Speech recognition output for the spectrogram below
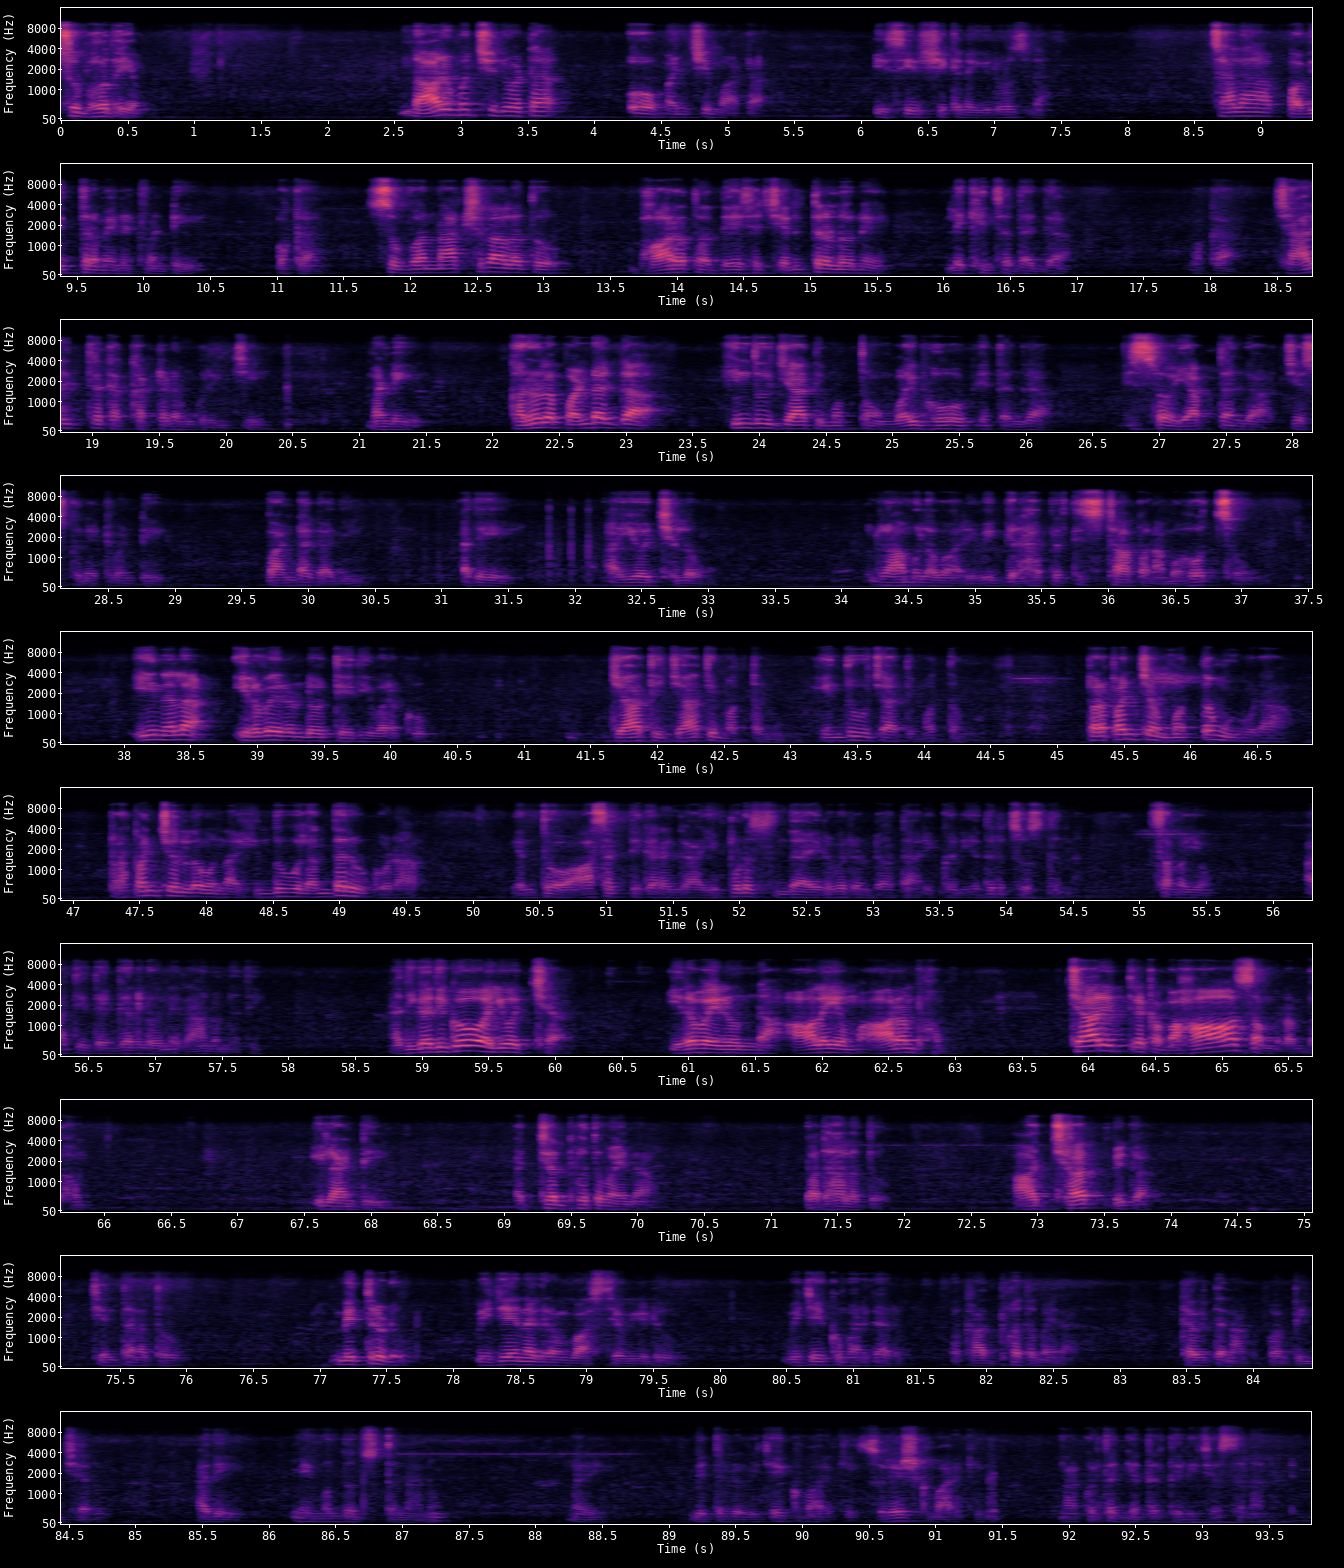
శుభోదయం. నారుమచ్చి నోట ఓ మంచి మాట. ఈ శీర్షికన ఈ రోజున చాలా పవిత్రమైనటువంటి ఒక సువర్ణాక్షరాలతో భారతదేశ చరిత్రలోనే లిఖించదగ్గ ఒక చారిత్రక కట్టడం గురించి మళ్ళీ కనుల పండగగా హిందూ జాతి మొత్తం వైభవోపేతంగా విశ్వవ్యాప్తంగా చేసుకునేటువంటి పండగ అది. అదే అయోధ్యలో రాముల వారి విగ్రహ ప్రతిష్టాపన మహోత్సవం. ఈ నెల ఇరవై రెండో తేదీ వరకు జాతి జాతి మొత్తము హిందూ జాతి మొత్తము ప్రపంచం మొత్తము కూడా ప్రపంచంలో ఉన్న హిందువులందరూ కూడా ఎంతో ఆసక్తికరంగా ఎప్పుడొస్తుందా ఇరవై రెండవ తారీఖుని ఎదురు చూస్తున్న సమయం అతి దగ్గరలోనే రానున్నది. అదిగదిగో అయోధ్య. ఇరవై ఉన్న ఆలయం ఆరంభం. చారిత్రక మహాసంరంభం. ఇలాంటి అత్యద్భుతమైన పదాలతో ఆధ్యాత్మిక చింతనతో మిత్రుడు విజయనగరం వాస్తవ్యుడు విజయ్ కుమార్ గారు ఒక అద్భుతమైన కవిత నాకు పంపించారు. అది మీ ముందుంచుతున్నాను. మరి మిత్రుడు విజయ్ కుమార్కి సురేష్ కుమార్కి నా కృతజ్ఞతలు తెలియజేస్తున్నానండి.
